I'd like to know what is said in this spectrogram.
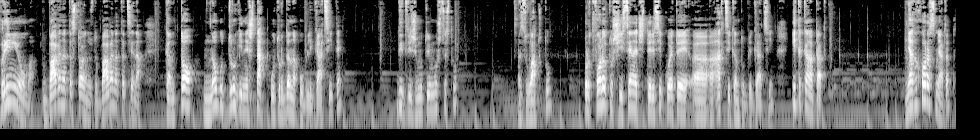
премиума, добавената стоеност, добавената цена, към то много други неща от рода на облигациите, недвижимото имущество, златото, портфолиото 60 на 40, което е а, акции към облигации и така нататък. Някои хора смятат,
